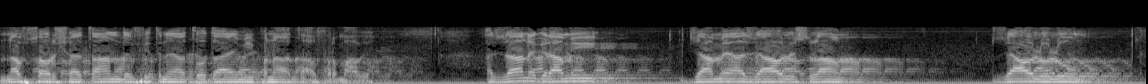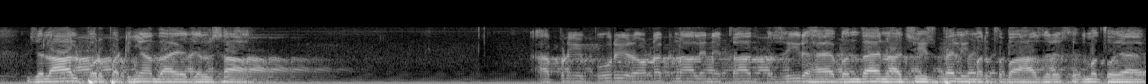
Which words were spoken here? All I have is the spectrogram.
نفس اور شیطان دے فتنے تو دائمی پناہ تا فرماوے۔ اجزان گرامی جامعہ ضیاء الاسلام، ضیاء العلوم، جلال پور پٹیاں دا یہ جلسہ اپنی پوری رونق نال انعقاد پذیر ہے، بندہ ناچیز پہلی مرتبہ حاضر خدمت ہویا ہے۔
